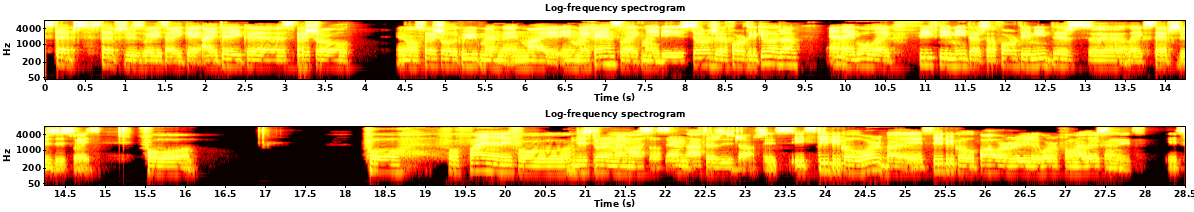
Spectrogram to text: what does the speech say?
steps steps with weights. I I take a special you know special equipment in my in my hands, like maybe 30 or 40 kilogram, and I go like 50 meters or 40 meters uh, like steps with this weight for for for finally for destroying my muscles and after these jumps it's it's typical work but it's typical power really work for my legs and it's it's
